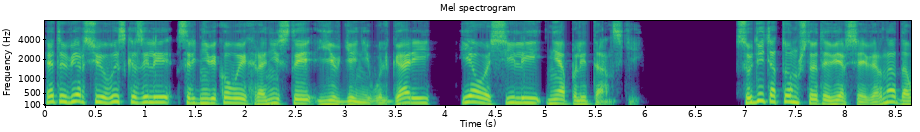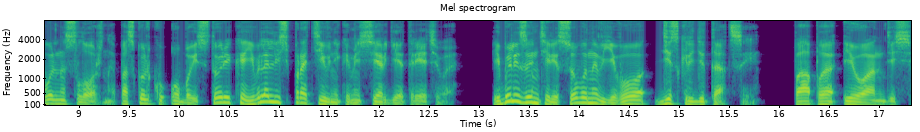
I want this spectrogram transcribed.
Эту версию высказали средневековые хронисты Евгений Вульгарий и Аосилий Неаполитанский. Судить о том, что эта версия верна, довольно сложно, поскольку оба историка являлись противниками Сергия III и были заинтересованы в его дискредитации. Папа Иоанн X,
